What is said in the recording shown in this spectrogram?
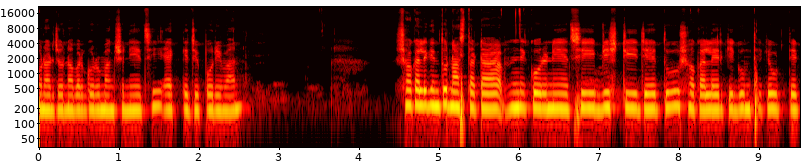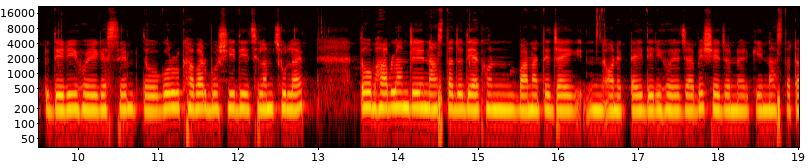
ওনার জন্য আবার গরুর মাংস নিয়েছি, এক কেজি পরিমাণ। সকালে কিন্তু নাস্তাটা করে নিয়েছি। বৃষ্টি যেহেতু, সকালে আর কি ঘুম থেকে উঠতে একটু দেরি হয়ে গেছে। তো গরুর খাবার বসিয়ে দিয়েছিলাম চুলায়। তো ভাবলাম যে নাস্তা যদি এখন বানাতে যাই অনেকটাই দেরি হয়ে যাবে সেই জন্য আর কি নাস্তাটা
